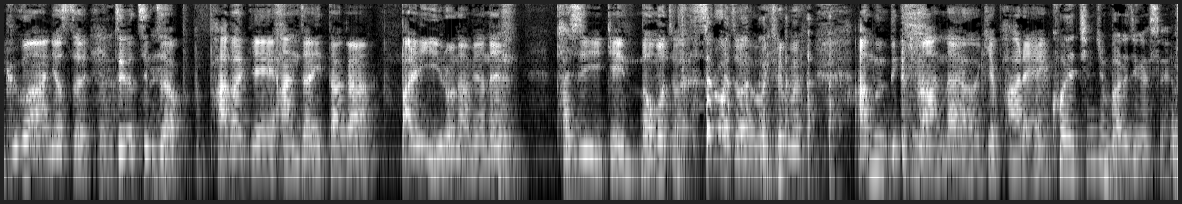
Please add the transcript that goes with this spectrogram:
그거 아니었어요. 제가 진짜 바닥에 앉아 있다가 빨리 일어나면은 다시 이렇게 넘어져요. 쓰러져요. 왜냐면 아무 느낌 안 나요. 이렇게 발에. 코에 침 좀 바르지 그랬어요.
